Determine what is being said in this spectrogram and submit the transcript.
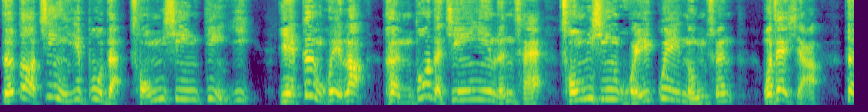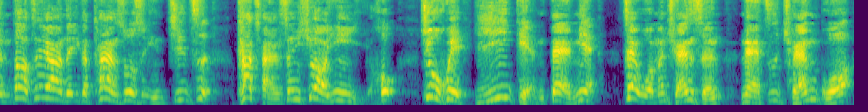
得到进一步的重新定义，也更会让很多的精英人才重新回归农村。我在想，等到这样的一个探索性机制它产生效应以后。就会以点带面，在我们全省乃至全国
